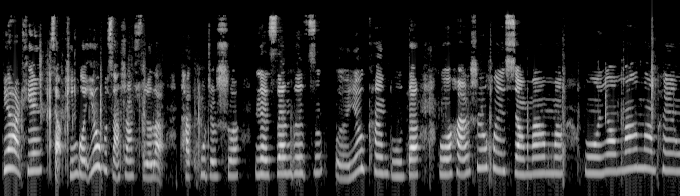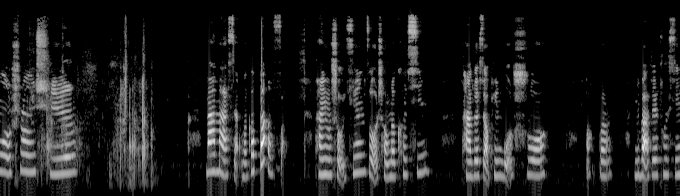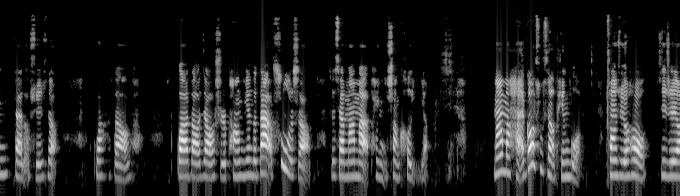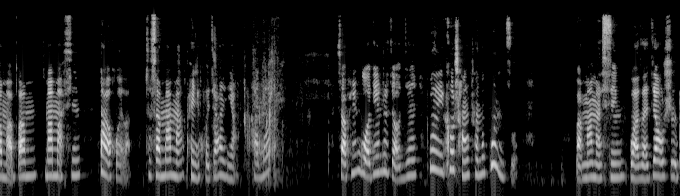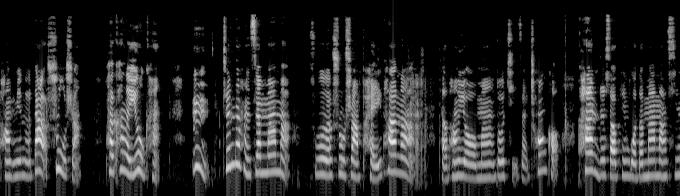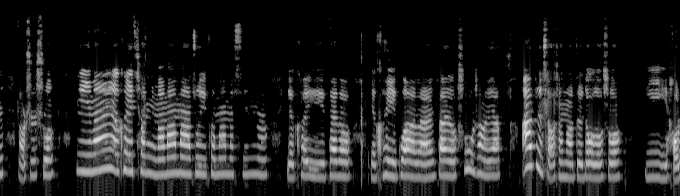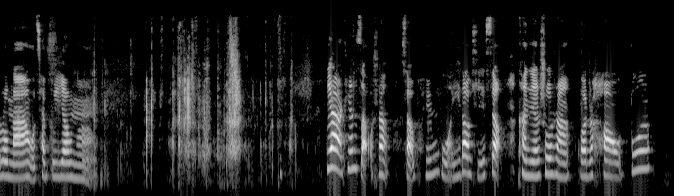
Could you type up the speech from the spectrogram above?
第二天，小苹果又不想上学了。他哭着说：“那三个字我又看不到，我还是会想妈妈。我要妈妈陪我上学。”妈妈想了个办法，她用手绢做成了颗心。她对小苹果说：“宝贝儿，你把这颗心带到学校。”挂到挂到教室旁边的大树上，就像妈妈陪你上课一样。妈妈还告诉小苹果，放学后记着要把帮妈妈心带回来，就像妈妈陪你回家一样，好吗？小苹果踮着脚尖，用一颗长长的棍子，把妈妈心挂在教室旁边的大树上。他看了又看，嗯。真的很像妈妈坐在树上陪他呢。小朋友们都挤在窗口看着小苹果的妈妈心。老师说：“你们也可以敲你们妈妈做一颗妈妈心呢，也可以带到，也可以挂来带到树上呀。”阿志小声的对豆豆说：“咦，好肉麻，我才不要呢。”第二天早上，小苹果一到学校，看见树上挂着好多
